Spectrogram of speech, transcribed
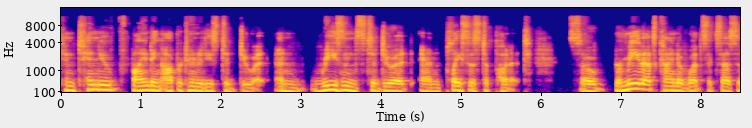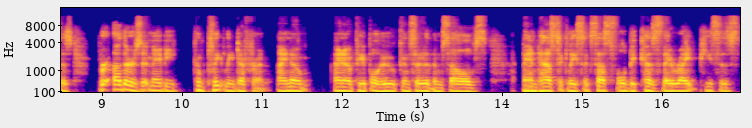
continue finding opportunities to do it and reasons to do it and places to put it. So for me, that's kind of what success is. for others it may be completely different i know i know people who consider themselves fantastically successful because they write pieces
